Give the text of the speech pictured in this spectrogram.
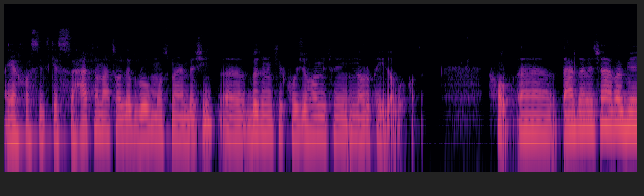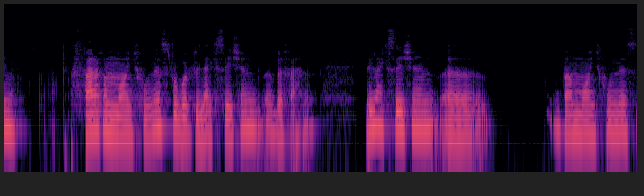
اگر خواستید که صحت مطالب رو مطمئن بشید بدونید که کجاها می‌تونید اینا رو پیدا بکنید. خب در درجه اول بیاین فرق mindfulness رو با relaxation بفهمیم. relaxation و mindfulness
